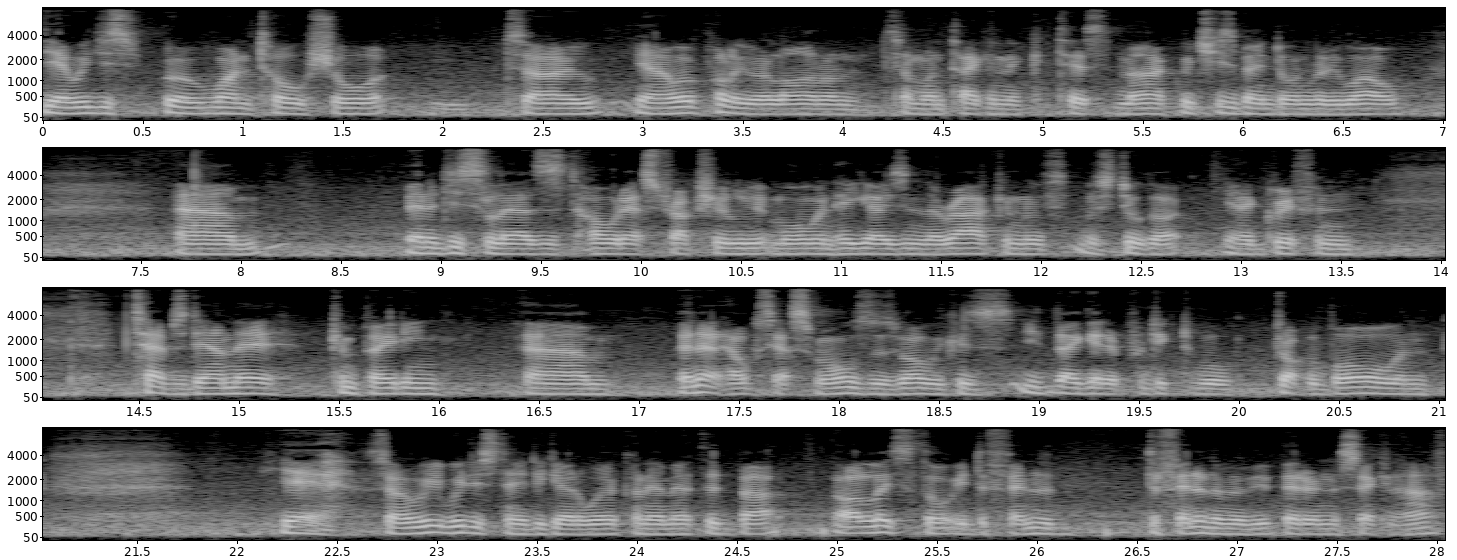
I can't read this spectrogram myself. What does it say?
yeah, we just were one tall short. So, you know, we're probably relying on someone taking the contested mark, which he's been doing really well. Um, and it just allows us to hold our structure a little bit more when he goes in the ruck. And we've, we've still got, you know, Griffin tabs down there competing. Um, and that helps our smalls as well because they get a predictable drop of ball. And yeah, so we, we just need to go to work on our method. But I at least thought we defended defended them a bit better in the second half.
